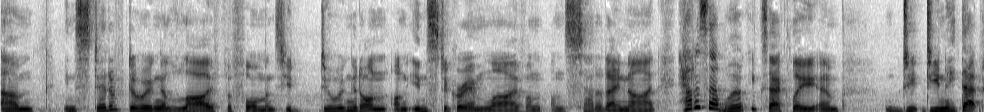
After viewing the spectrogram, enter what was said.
um, instead of doing a live performance, you're doing it on, on Instagram Live on, on Saturday night. How does that work exactly? Um, do, do you need that?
